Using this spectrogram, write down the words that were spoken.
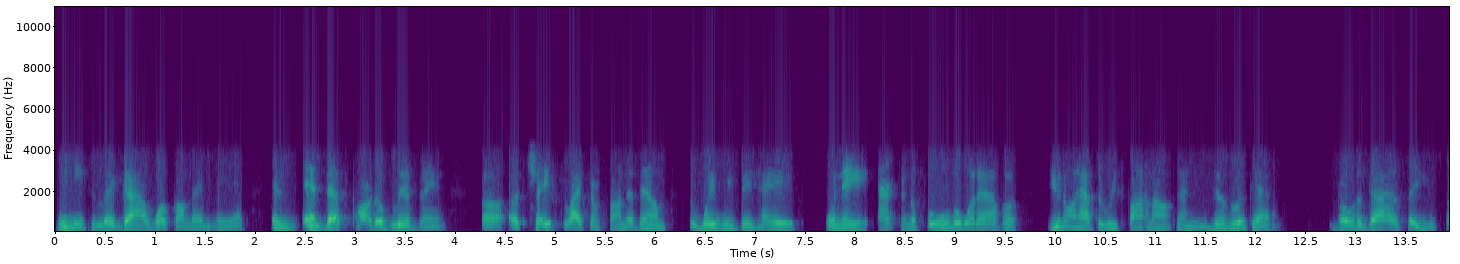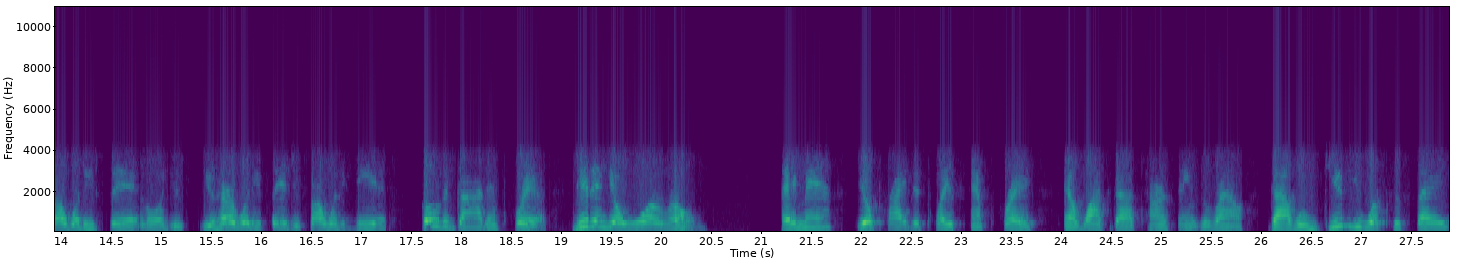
We need to let God work on that man, and and that's part of living uh, a chaste life in front of them. The way we behave when they acting a fool or whatever, you don't have to respond all the time. You just look at them. Go to God and say, "You saw what He said, Lord. You you heard what He said. You saw what He did. Go to God in prayer. Get in your war room. Amen. Your private place and pray and watch God turn things around. God will give you what to say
